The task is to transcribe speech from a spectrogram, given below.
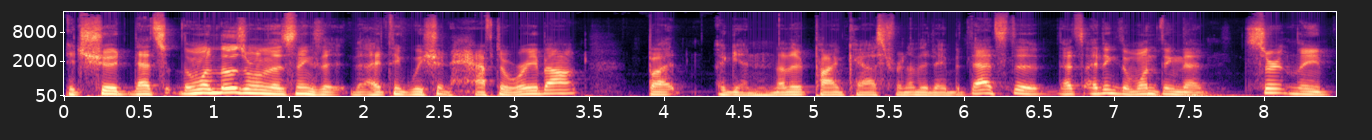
It should. That's the one. Those are one of those things that, that I think we shouldn't have to worry about. But again, another podcast for another day. But that's the that's I think the one thing that certainly,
